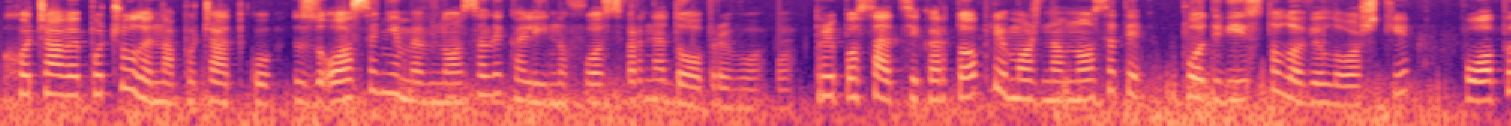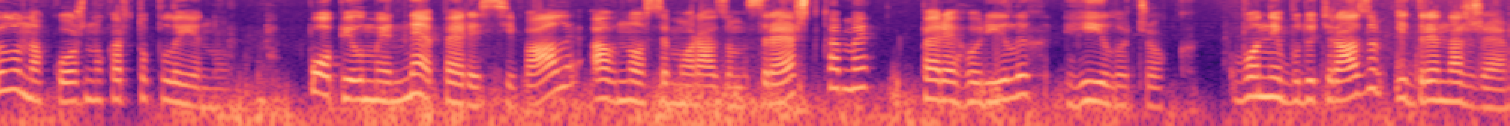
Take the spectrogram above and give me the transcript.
Хоча ви почули на початку, з осені ми вносили калійно-фосфорне добриво. При посадці картоплі можна вносити по 2 столові ложки попелу на кожну картоплину. Попіл ми не пересівали, а вносимо разом з рештками перегорілих гілочок. Вони будуть разом і дренажем.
